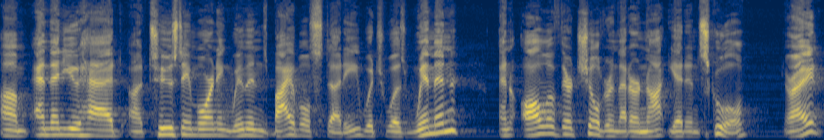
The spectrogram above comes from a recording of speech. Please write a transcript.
Um, and then you had uh, Tuesday morning women's Bible study, which was women and all of their children that are not yet in school, all right?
